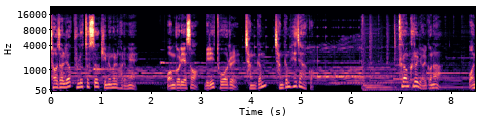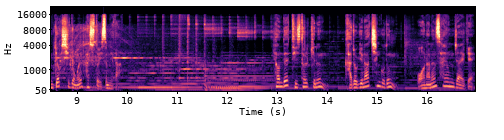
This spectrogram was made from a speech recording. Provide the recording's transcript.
저전력 블루투스 기능을 활용해 원거리에서 미리 도어를 잠금, 잠금 해제하고 트렁크를 열거나 원격 시동을 할 수도 있습니다. 현대 디지털 키는 가족이나 친구 등 원하는 사용자에게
